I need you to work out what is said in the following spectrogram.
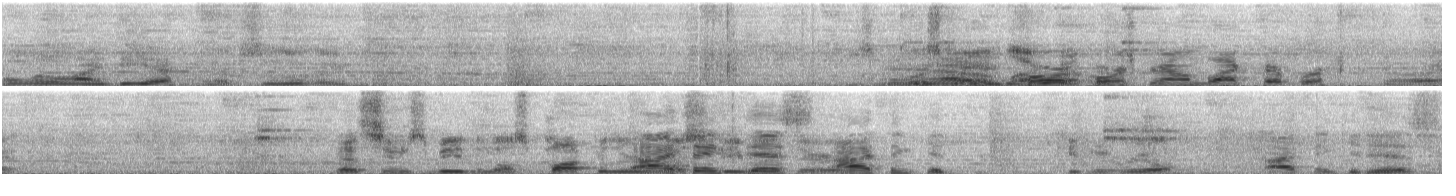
own little idea. Absolutely. Some coarse ground pepper. coarse ground black pepper. All right. That seems to be the most popular I recipe think this. right there. I think it. Keeping it real. I think it is.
